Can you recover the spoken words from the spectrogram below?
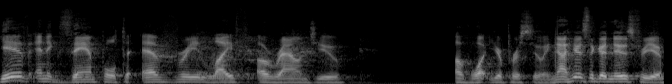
Give an example to every life around you of what you're pursuing. Now, here's the good news for you.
